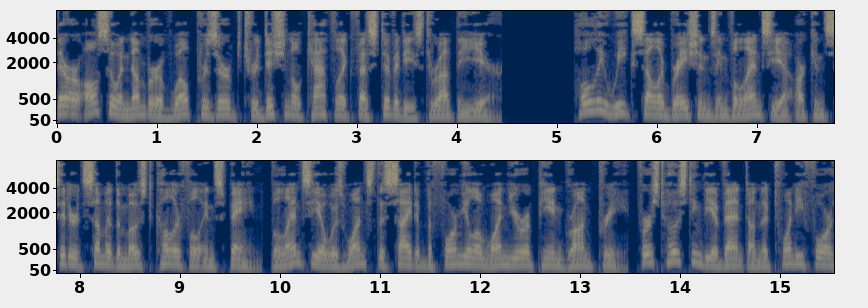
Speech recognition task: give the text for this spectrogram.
There are also a number of well-preserved traditional Catholic festivities throughout the year. Holy Week celebrations in Valencia are considered some of the most colorful in Spain. Valencia was once the site of the Formula One European Grand Prix, first hosting the event on 24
